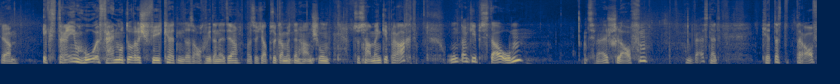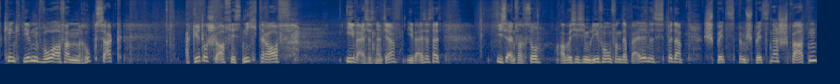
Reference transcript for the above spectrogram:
ja, extrem hohe feinmotorische Fähigkeiten, das auch wieder nicht. Ja. Also ich habe sogar mit den Handschuhen zusammengebracht. Und dann gibt es da oben zwei Schlaufen, ich weiß nicht, gehört das da drauf kinkt irgendwo auf einen Rucksack eine Gürtelschlaufe ist nicht drauf. Ich weiß es nicht, ja. Ich weiß es nicht. Ist einfach so. Aber es ist im Lieferumfang dabei, denn das ist bei der Spätz, beim Spätzner Spaten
